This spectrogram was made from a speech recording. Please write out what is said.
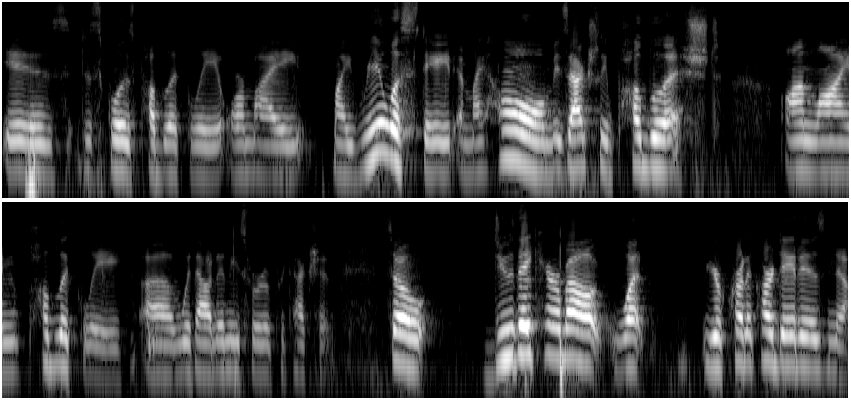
is disclosed publicly or my, my real estate and my home is actually published online publicly uh, without any sort of protection. So do they care about what your credit card data is? No.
